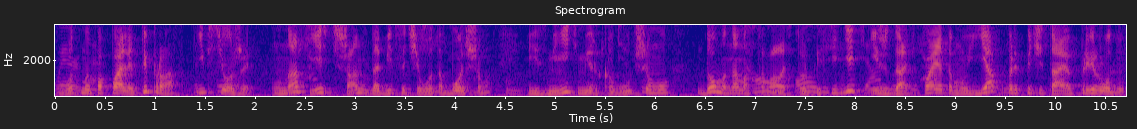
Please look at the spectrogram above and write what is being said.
Вот мы попали. Ты прав. И все же, у нас есть шанс добиться чего-то большего. И изменить мир к лучшему. Дома нам оставалось только сидеть и ждать. Поэтому я предпочитаю природу.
